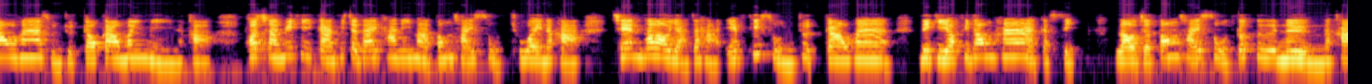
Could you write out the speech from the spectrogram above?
0.95 0.99 ไม่มีนะคะ เพราะฉะนั้นวิธีการที่จะได้ค่านี้มาต้องใช้สูตรช่วยนะคะ เช่น ถ้าเราอยากจะหา f ที่ 0.95 degree of freedom 5 กับ 10 เราจะต้องใช้สูตรก็คือ 1 นะคะ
